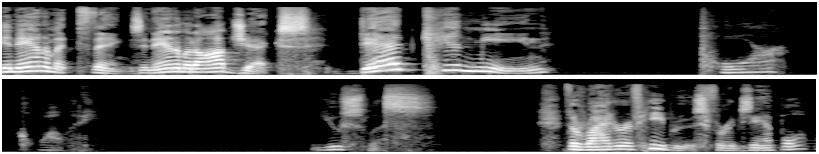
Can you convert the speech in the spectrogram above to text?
inanimate things, inanimate objects, dead can mean poor quality, useless the writer of Hebrews, for example,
